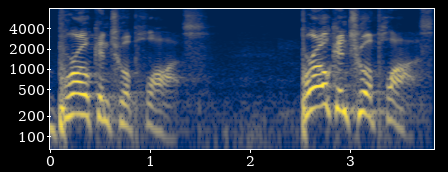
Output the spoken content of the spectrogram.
broke into applause. Broke into applause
